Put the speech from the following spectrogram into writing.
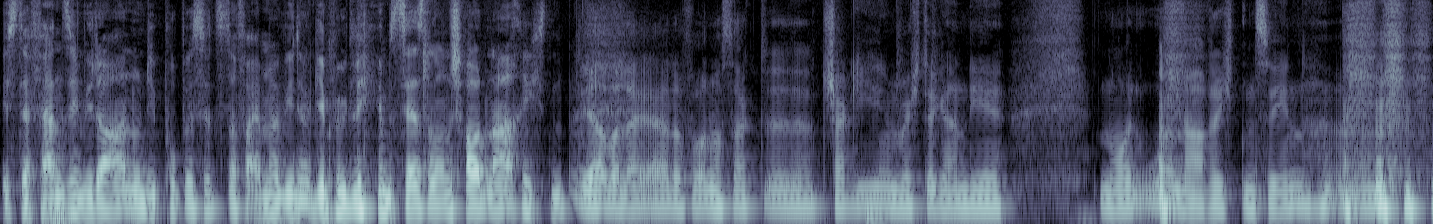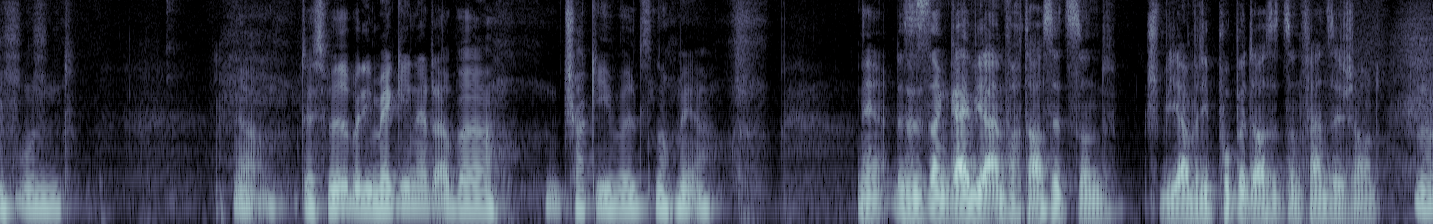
ist der Fernseher wieder an und die Puppe sitzt auf einmal wieder gemütlich im Sessel und schaut Nachrichten. Ja, weil er ja davor noch sagt, äh, Chucky möchte gern die 9 Uhr Nachrichten sehen. Äh, und ja, das will aber die Maggie nicht, aber Chucky will es noch mehr. Ja, das ist dann geil, wie er einfach da sitzt und wie einfach die Puppe da sitzt und Fernsehen schaut. Ja.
